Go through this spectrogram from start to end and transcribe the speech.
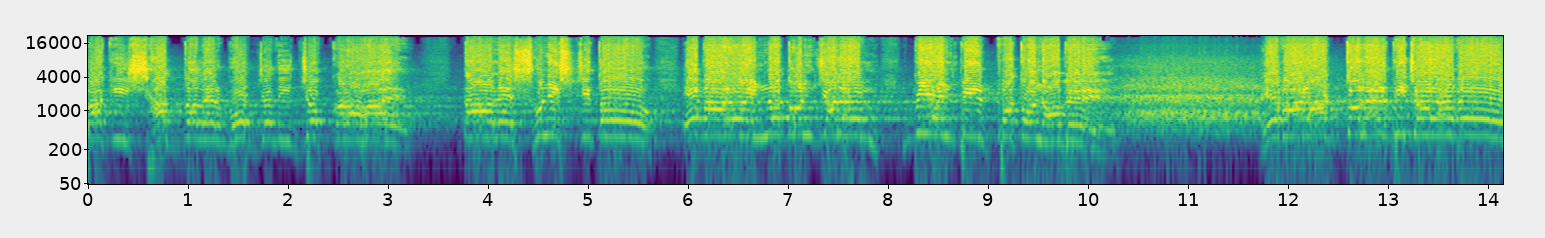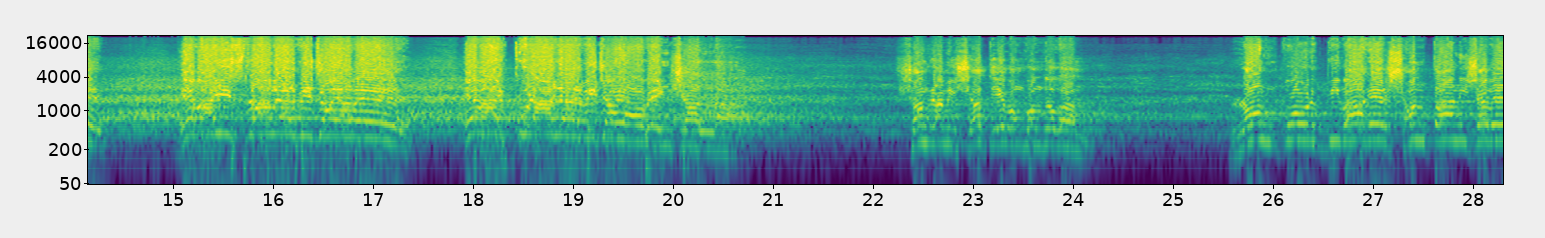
বাকি সাত দলের ভোট যদি যোগ করা হয়, তাহলে সুনিশ্চিত এবার ওই নতুন জালেম বিএনপির পতন হবে। এবার আট দলের বিজয় হবে। এবার ইসলামের বিজয় হবে। এবার কোরআনের বিজয় হবে ইনশাল্লাহ সংগ্রামী সাথী এবং বন্ধুগণ, রংপুর বিভাগের সন্তান হিসেবে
